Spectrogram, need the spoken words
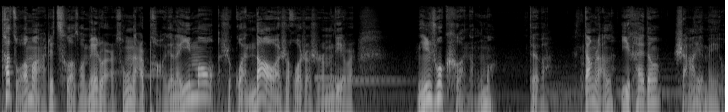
她琢磨啊，这厕所没准从哪儿跑进来一猫，是管道啊，是或者是什么地方？您说可能吗？对吧？当然了，一开灯啥也没有。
